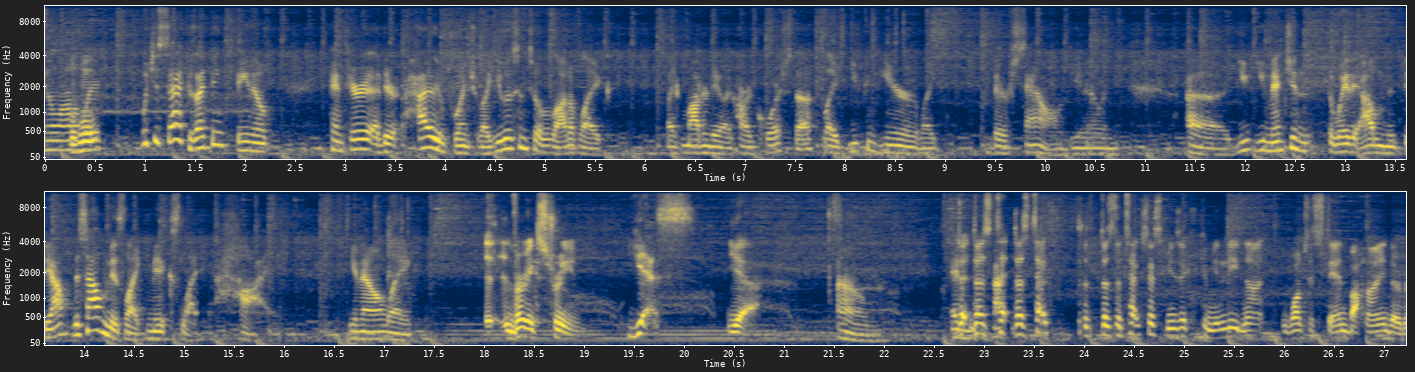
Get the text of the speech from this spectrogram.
in a lot of Mhm. ways, which is sad because I think you know Pantera they're highly influential. Like you listen to a lot of like like modern day like hardcore stuff, like you can hear like their sound, you know, and uh, you you mentioned the way the album the album this album is like mixed like high, you know, like Uh, Very extreme. yes, Yeah. um, D- does I- does Tex does the Texas music community not want to stand behind their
